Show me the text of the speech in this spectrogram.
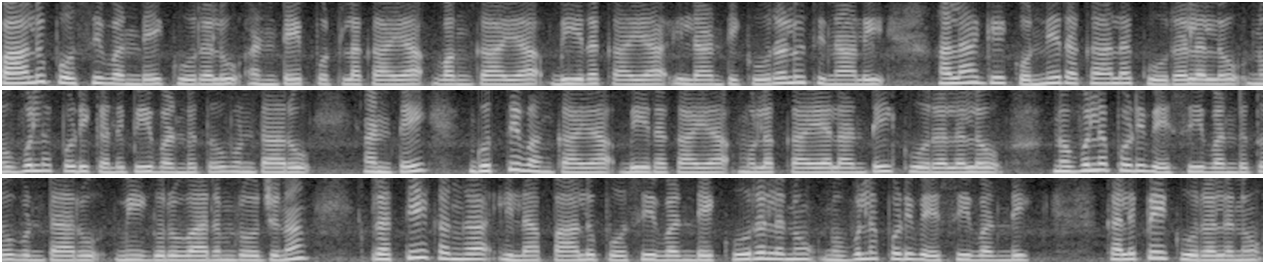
పాలు పోసి వండే కూరలు అంటే పొట్లకాయ వంకాయ బీరకాయ ఇలాంటి కూరలు తినాలి. అలాగే కొన్ని రకాల కూరలలో నువ్వుల పొడి కలిపి వండుతూ ఉంటారు. అంటే గుత్తి వంకాయ బీరకాయ ములక్కాయ లాంటి కూరలలో నువ్వుల పొడి వేసి వండుతూ ఉంటారు. మీ గురువారం రోజున ప్రత్యేకంగా ఇలా పాలు పోసి వండే కూరలను నువ్వుల పొడి వేసి వండి కలిపే కూరలను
